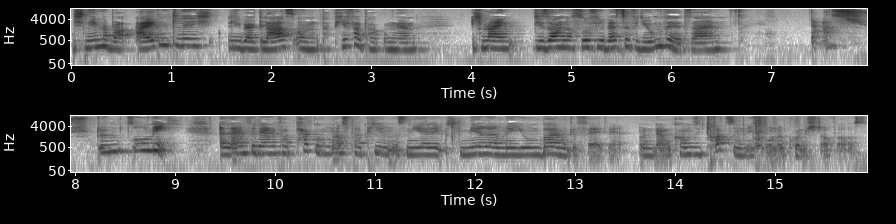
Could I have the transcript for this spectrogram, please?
Ich nehme aber eigentlich lieber Glas- und Papierverpackungen. Ich meine, die sollen doch so viel besser für die Umwelt sein. Das stimmt so nicht. Allein für deine Verpackungen aus Papier müssen jährlich mehrere Millionen Bäume gefällt werden. Und dann kommen sie trotzdem nicht ohne Kunststoff aus.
